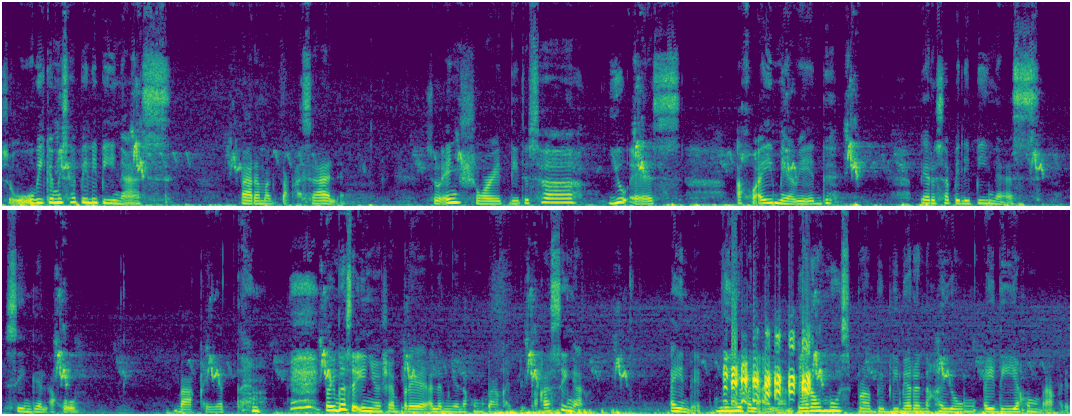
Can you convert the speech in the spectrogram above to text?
So, uuwi kami sa Pilipinas para magpakasal. So, in short, dito sa US, ako ay married pero sa Pilipinas, single ako. Bakit? Yung iba sa inyo, syempre, alam niyo na kung bakit. Diba? Kasi nga, ay hindi, hindi niyo pala alam. Pero most probably, meron na kayong idea kung bakit.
